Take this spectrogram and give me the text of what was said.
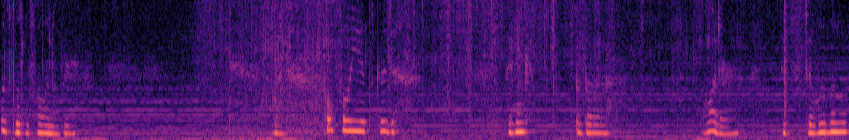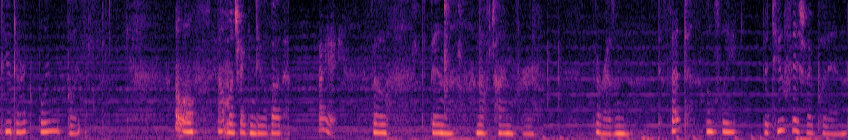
was a little fallen over. But hopefully it's good. I think the water. It's still a little too dark blue, but oh well, not much I can do about that. Okay, so it's been enough time for the resin to set, mostly. The two fish I put in,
